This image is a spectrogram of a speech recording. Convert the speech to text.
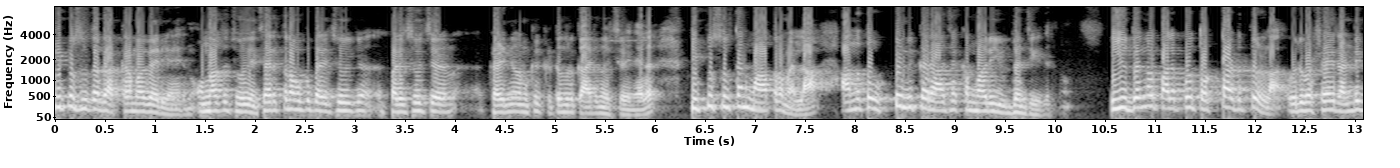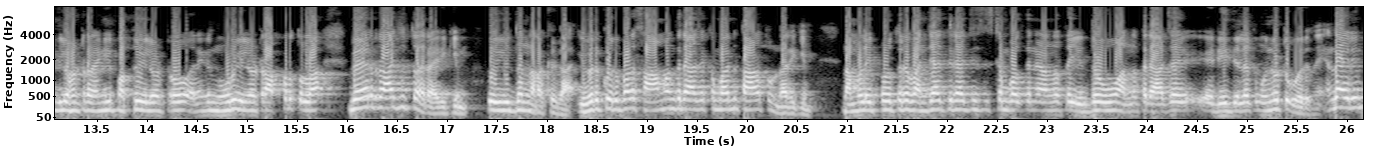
ടിപ്പു സുൽത്താൻ ഒരു അക്രമകാരിയായിരുന്നു. ഒന്നാമത്തെ ചോദ്യം ചരിത്രം നമുക്ക് പരിശോധിക്ക പരിശോധിച്ച് കഴിഞ്ഞ് നമുക്ക് കിട്ടുന്ന ഒരു കാര്യം എന്ന് വെച്ച് കഴിഞ്ഞാൽ ടിപ്പു സുൽത്താൻ മാത്രമല്ല അന്നത്തെ ഒട്ടുമിക്ക രാജാക്കന്മാരും യുദ്ധം ചെയ്തിരുന്നു. ഈ യുദ്ധങ്ങൾ പലപ്പോഴും തൊട്ടടുത്തുള്ള ഒരു പക്ഷേ രണ്ട് കിലോമീറ്റർ അല്ലെങ്കിൽ പത്ത് കിലോമീറ്ററോ അല്ലെങ്കിൽ നൂറ് കിലോമീറ്റർ അപ്പുറത്തുള്ള വേറെ രാജ്യത്തുകാരായിരിക്കും ഒരു യുദ്ധം നടക്കുക. ഇവർക്ക് ഒരുപാട് സാമന്ത രാജാക്കന്മാരും താഴത്തുണ്ടായിരിക്കും. നമ്മൾ ഇപ്പോഴത്തെ ഒരു പഞ്ചായത്ത് രാജ്യ സിസ്റ്റം പോലെ തന്നെ അന്നത്തെ യുദ്ധവും അന്നത്തെ രാജ രീതിയിലൊക്കെ മുന്നോട്ട് പോരുന്നത് എന്തായാലും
